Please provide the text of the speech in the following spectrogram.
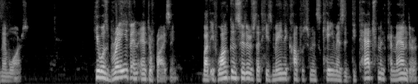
memoirs. He was brave and enterprising, but if one considers that his main accomplishments came as a detachment commander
